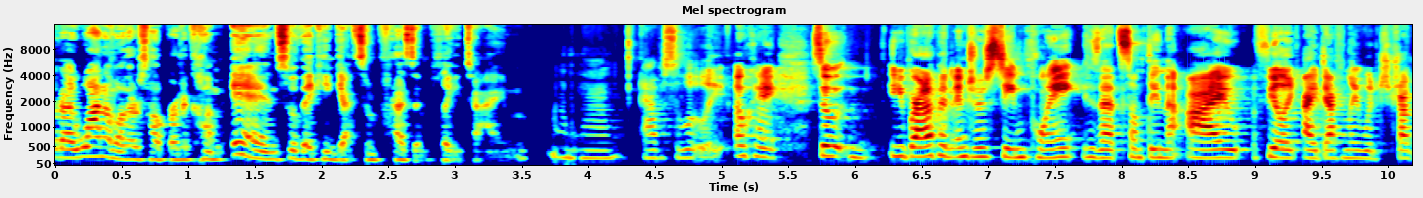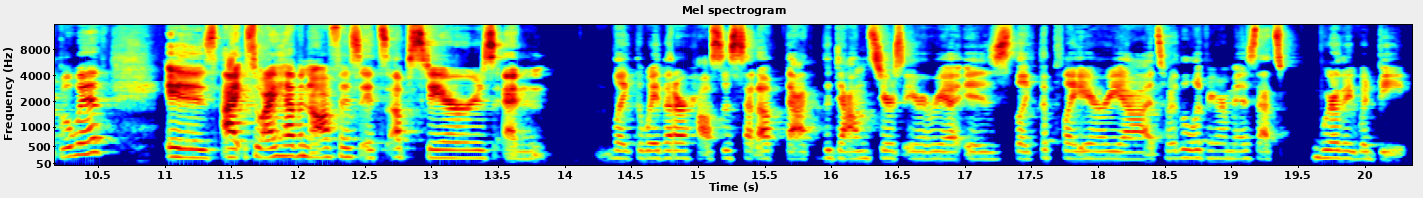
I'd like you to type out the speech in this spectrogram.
but I want a mother's helper to come in so they can get some present playtime. Mm-hmm. Absolutely. Okay. So you brought up an interesting point because that's something that I feel like I definitely would struggle with is I, so I have an office, it's upstairs and like the way that our house is set up that the downstairs area is like the play area. It's where the living room is. That's where they would be.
